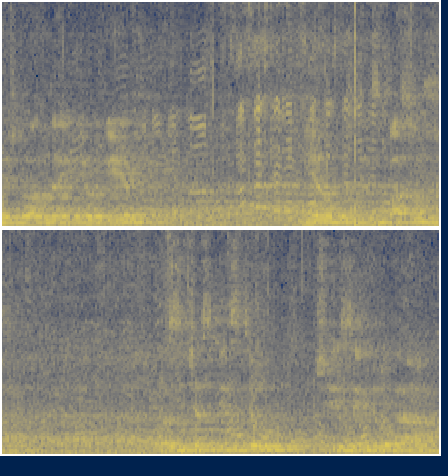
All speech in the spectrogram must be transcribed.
между Андреем Георгиев и Августин Спасов. Классический стил 60 килограмм.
